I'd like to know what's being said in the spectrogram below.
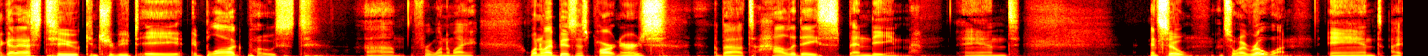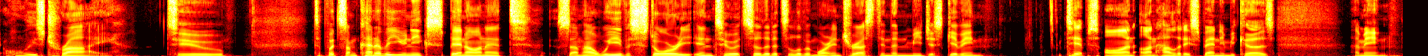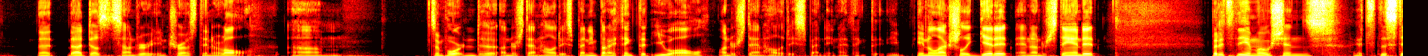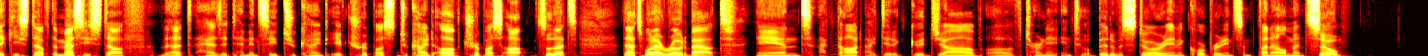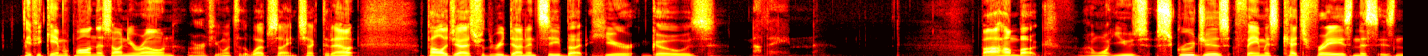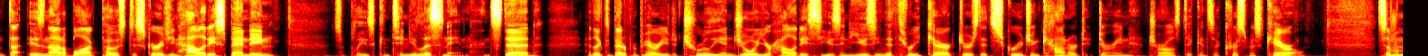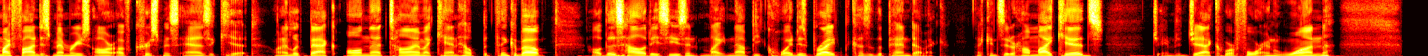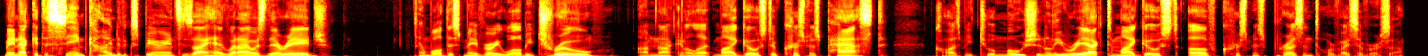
I got asked to contribute a, a blog post um, for one of my one of my business partners about holiday spending, and and so and so I wrote one, and I always try to to put some kind of a unique spin on it, somehow weave a story into it so that it's a little bit more interesting than me just giving tips on on holiday spending because I mean that that doesn't sound very interesting at all. Um, it's important to understand holiday spending, but I think that you all understand holiday spending. I think that you intellectually get it and understand it. But it's the emotions, it's the sticky stuff, the messy stuff that has a tendency to kind of trip us to kind of trip us up. So that's that's what I wrote about, and I thought I did a good job of turning it into a bit of a story and incorporating some fun elements. So if you came upon this on your own, or if you went to the website and checked it out, apologize for the redundancy, but here goes nothing. Bah humbug. I won't use Scrooge's famous catchphrase, and this isn't that is not a blog post discouraging holiday spending. So please continue listening. Instead, I'd like to better prepare you to truly enjoy your holiday season using the three characters that Scrooge encountered during Charles Dickens' A Christmas Carol. Some of my fondest memories are of Christmas as a kid. When I look back on that time, I can't help but think about how this holiday season might not be quite as bright because of the pandemic. I consider how my kids, James and Jack, who are four and one, may not get the same kind of experiences I had when I was their age. And while this may very well be true, I'm not going to let my ghost of Christmas past cause me to emotionally react to my ghost of Christmas present or vice versa.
